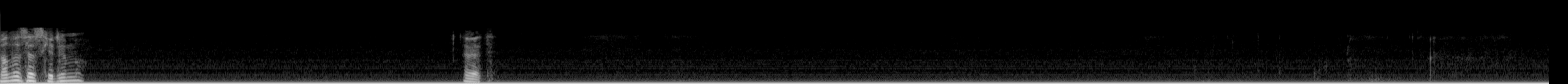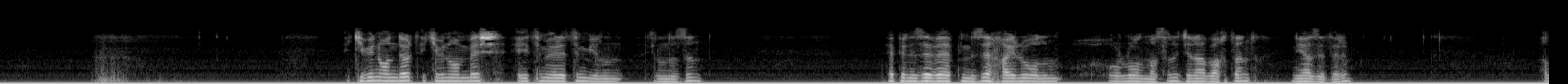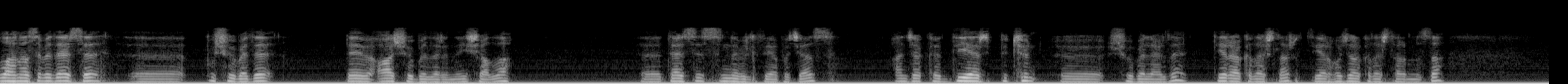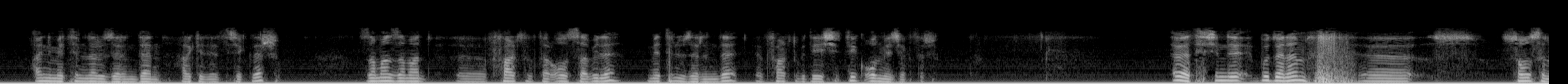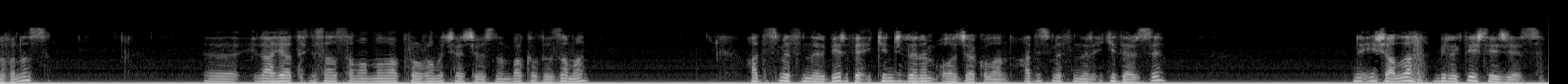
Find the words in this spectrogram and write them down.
Şu anda ses geliyor mu? Evet. ...2014-2015 eğitim öğretim yılın, yılınızın... ...hepinize ve hepimize hayırlı uğurlu olmasını Cenab-ı Hak'tan niyaz ederim. Allah nasip ederse e, bu şubede B ve A şubelerinde inşallah e, dersi sizinle birlikte yapacağız. Ancak diğer bütün e, şubelerde diğer arkadaşlar, diğer hoca arkadaşlarımız da aynı metinler üzerinden hareket edecekler. Zaman zaman e, farklılıklar olsa bile metin üzerinde farklı bir değişiklik olmayacaktır. Evet, şimdi bu dönem e, son sınıfınız e, ilahiyat lisans tamamlama programı çerçevesinden bakıldığı zaman hadis metinleri bir ve ikinci dönem olacak olan hadis metinleri iki dersi inşallah birlikte işleyeceğiz.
